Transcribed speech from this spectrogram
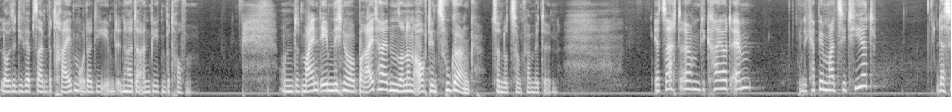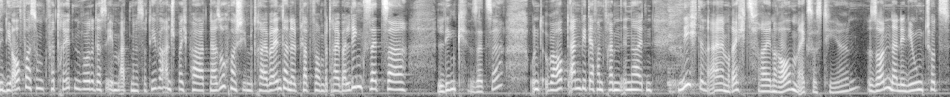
Leute, die Webseiten betreiben oder die eben Inhalte anbieten, betroffen. Und das meint eben nicht nur bereithalten, sondern auch den Zugang zur Nutzung vermitteln. Jetzt sagt ähm, die KJM, und ich habe hier mal zitiert, dass sie die Auffassung vertreten würde, dass eben administrative Ansprechpartner, Suchmaschinenbetreiber, Internetplattformbetreiber, Linksetzer, Linksetzer und überhaupt Anbieter von fremden Inhalten nicht in einem rechtsfreien Raum existieren, sondern den Jugendschutz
